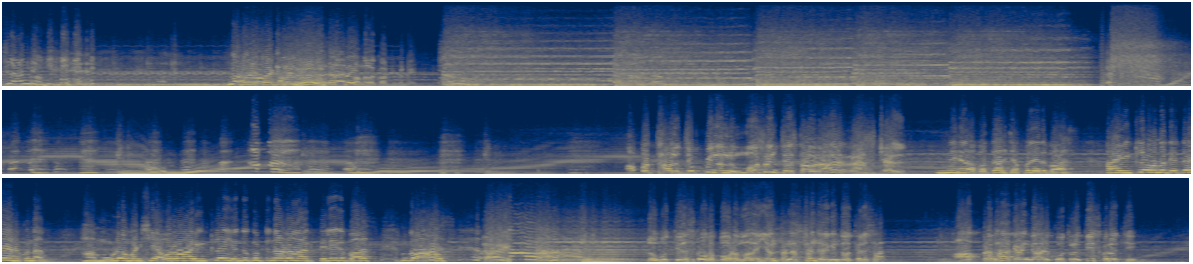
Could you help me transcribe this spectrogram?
చూడండి. అబద్ధాలు చెప్పి నన్ను మోసం చేస్తావురా రాస్కెల్. నేను అబద్ధాలు చెప్పలేదు బాస్. ఆ ఇంట్లో ఉన్నది ఇద్దరే అనుకున్నాను. ఆ మూడో మనిషి ఎవరో ఆ ఇంట్లో ఎందుకుంటున్నాడో నాకు తెలియదు బాస్. బాస్! నువ్వు తెలుసుకోకపోవడం వల్ల ఎంత నష్టం జరిగిందో తెలుసా? ఆ ప్రభాకరం గారి కూతురు తీసుకుని వచ్చి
